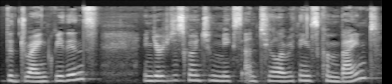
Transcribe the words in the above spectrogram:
the dry ingredients. And you're just going to mix until everything is combined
